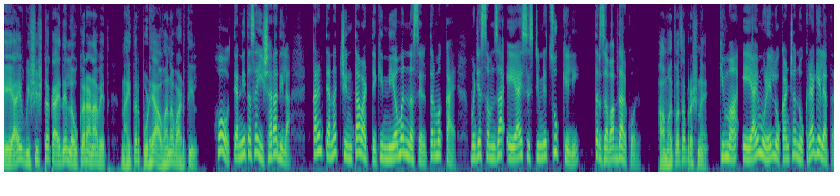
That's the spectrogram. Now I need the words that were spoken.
ए आय विशिष्ट कायदे लवकर आणावेत नाहीतर पुढे आव्हानं वाढतील. हो त्यांनी तसा इशारा दिला. कारण त्यांना चिंता वाटते की नियमन नसेल तर मग काय? म्हणजे समजा ए आय सिस्टीमने चूक केली तर जबाबदार कोण? हा महत्त्वाचा प्रश्न आहे. किंवा ए आयमुळे लोकांच्या नोकऱ्या गेल्या तर?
